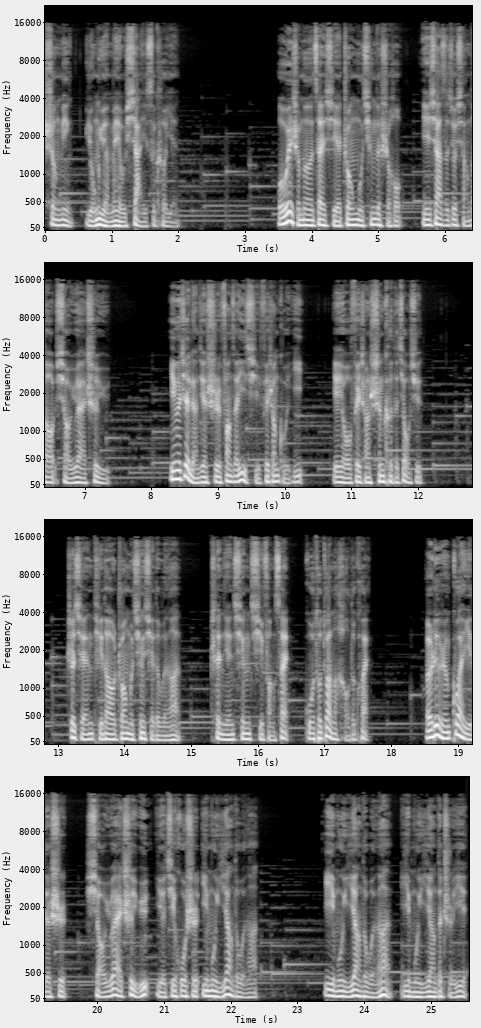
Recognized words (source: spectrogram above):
生命永远没有下一次可言。我为什么在写庄木青的时候，一下子就想到小鱼爱吃鱼？因为这两件事放在一起非常诡异，也有非常深刻的教训。之前提到庄木青写的文案，趁年轻骑仿赛，骨头断了好得快。而令人怪异的是，小鱼爱吃鱼也几乎是一模一样的文案，一模一样的文案，一模一样的职业，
